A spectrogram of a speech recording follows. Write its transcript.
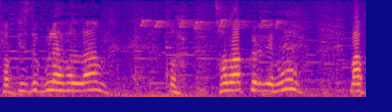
সব কিছু তো গুলাই ফেললাম। সব মাফ করে দিন হ্যাঁ? মাফ।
